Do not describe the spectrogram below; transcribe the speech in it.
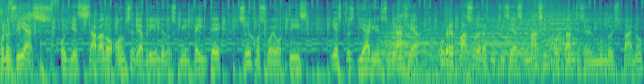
Buenos días, hoy es sábado 11 de abril de 2020, soy Josué Ortiz y esto es Diario en su Gracia, un repaso de las noticias más importantes en el mundo hispano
